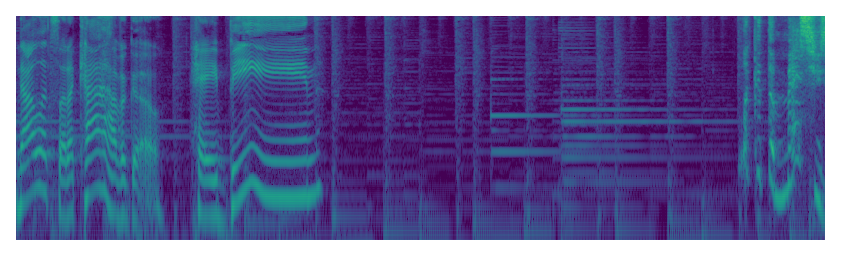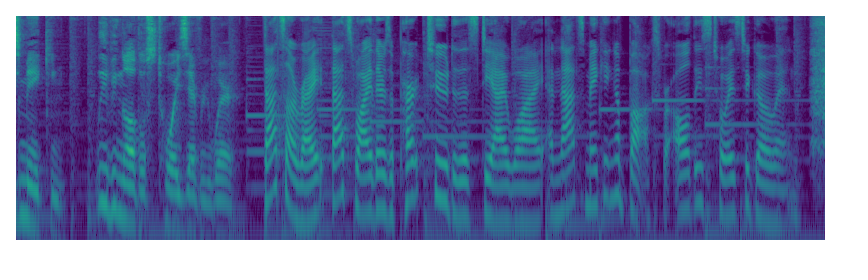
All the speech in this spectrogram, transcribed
Now let's let a cat have a go. Hey, Bean! Look at the mess he's making, leaving all those toys everywhere. That's alright, that's why there's a part two to this DIY, and that's making a box for all these toys to go in.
